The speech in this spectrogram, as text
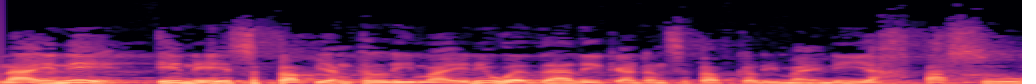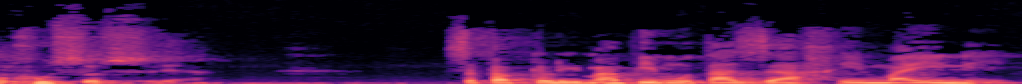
Nah ini ini sebab yang kelima ini wadalika dan sebab kelima ini yahtasu khusus ya. Sebab kelima bimutazahimaini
